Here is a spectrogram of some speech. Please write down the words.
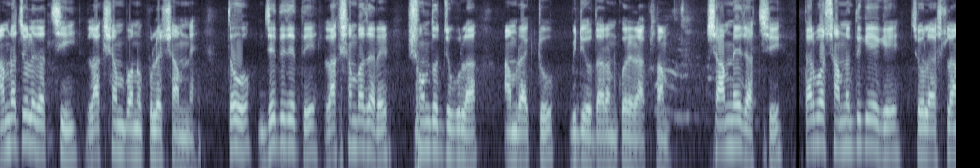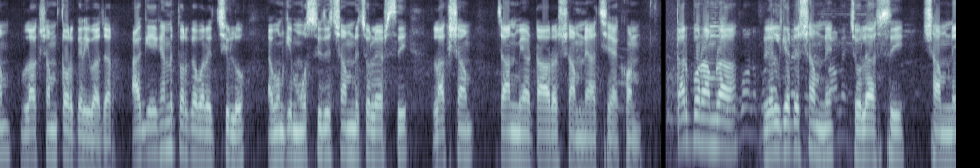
আমরা চলে যাচ্ছি লাকসাম বনফুলের সামনে। তো যেতে যেতে লাকসাম বাজারের সৌন্দর্যগুলা আমরা একটু ভিডিও ধারণ করে রাখলাম। সামনে যাচ্ছি, তারপর সামনের দিকে এগিয়ে চলে আসলাম লাকসাম তরকারি বাজার। আগে এখানে তরকারি ছিল, এমনকি মসজিদের সামনে চলে আসছি লাকসাম চানমিয়া টাওয়ারের সামনে আছি এখন। তারপর আমরা রেলগেটের সামনে চলে আসছি সামনে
